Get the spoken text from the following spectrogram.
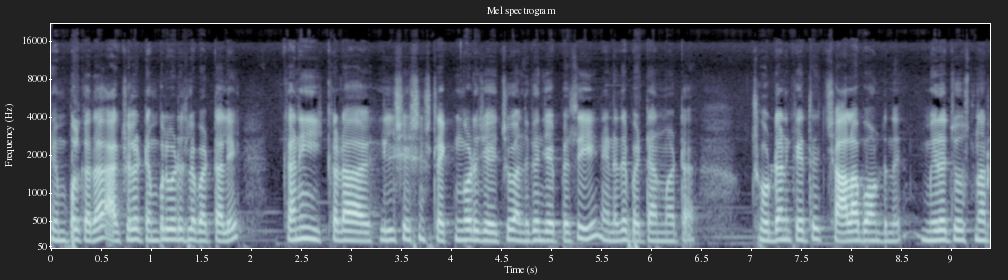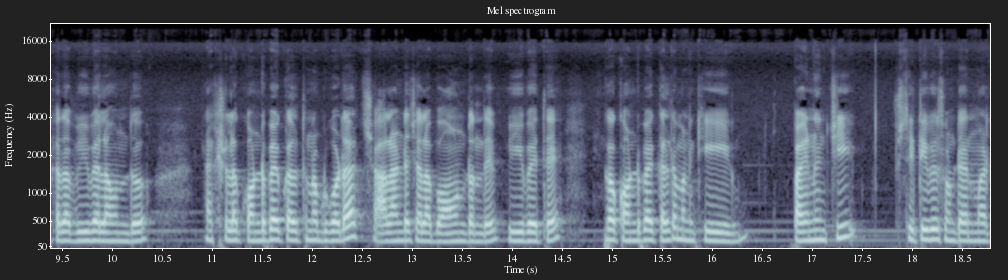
టెంపుల్ కదా. యాక్చువల్గా టెంపుల్ వీడియోస్లో పెట్టాలి. కానీ ఇక్కడ హిల్ స్టేషన్ ట్రెక్కింగ్ కూడా చేయొచ్చు. అందుకని చెప్పేసి నేనైతే పెట్టాను అనమాట చూడడానికి అయితే చాలా బాగుంటుంది. మీరే చూస్తున్నారు కదా వ్యూ ఎలా ఉందో. నెక్స్ట్ అలా కొండపైకి వెళ్తున్నప్పుడు కూడా చాలా అంటే చాలా బాగుంటుంది వ్యూ అయితే. ఇంకా కొండపైకి వెళ్తే మనకి పైనుంచి సిటీ వ్యూస్ ఉంటాయన్నమాట.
